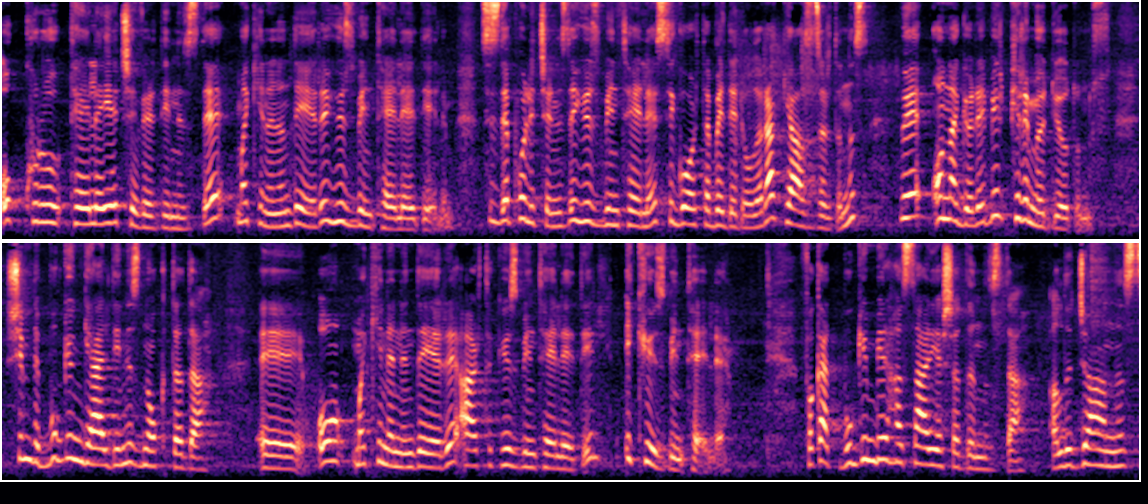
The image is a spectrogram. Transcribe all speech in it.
o kuru TL'ye çevirdiğinizde makinenin değeri 100 bin TL diyelim. Siz de poliçenize 100 bin TL sigorta bedeli olarak yazdırdınız ve ona göre bir prim ödüyordunuz. Şimdi bugün geldiğiniz noktada e, o makinenin değeri artık 100 bin TL değil 200 bin TL. Fakat bugün bir hasar yaşadığınızda alacağınız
